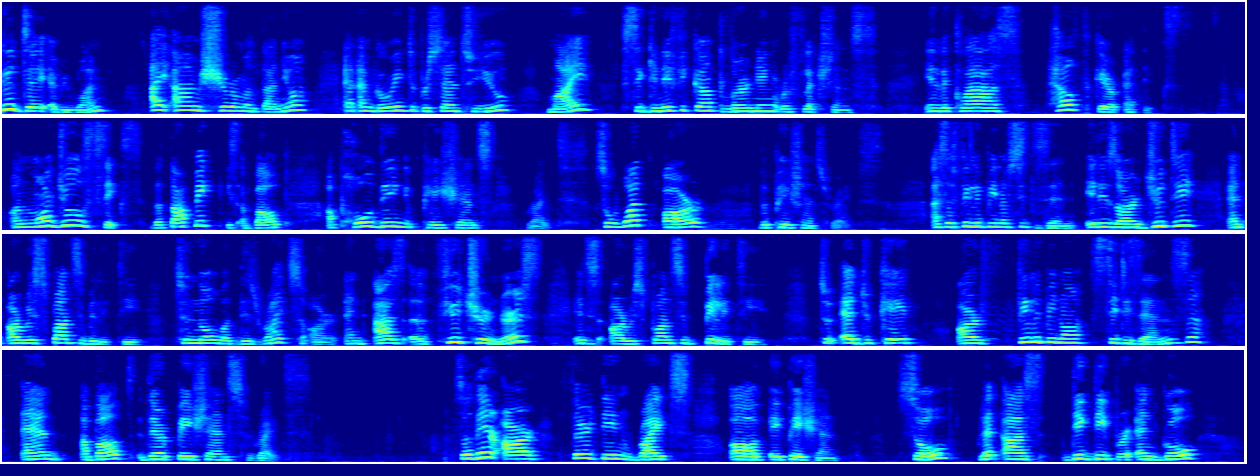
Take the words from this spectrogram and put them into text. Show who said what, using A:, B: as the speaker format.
A: Good day, everyone. I am Sheerah Montaño, and I'm going to present to you my significant learning reflections in the class Healthcare Ethics. On Module 6, the topic is about upholding patients' rights. So, what are the patient's rights? As a Filipino citizen, it is our duty and our responsibility to know what these rights are. And as a future nurse, it's our responsibility to educate our Filipino citizens and about their patients' rights. So there are 13 rights of a patient. So let us dig deeper and go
